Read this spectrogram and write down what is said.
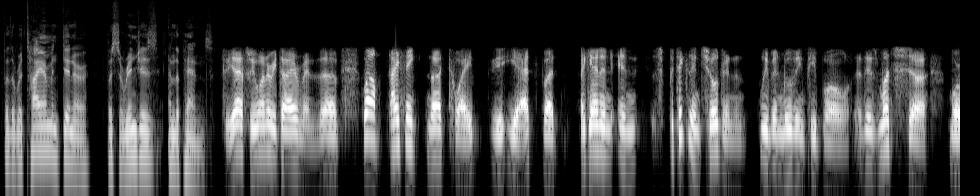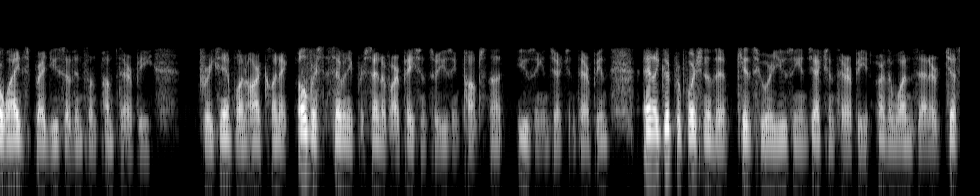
for the retirement dinner for syringes and the pens? So yes, we want a retirement. Uh, well, I think not quite yet, but again, in in particularly in children, we've been moving people. There's much uh, more widespread use of insulin pump therapy. For example, in our clinic, over 70% of our patients are using pumps, not using injection therapy. And, and a good proportion of the kids who are using injection therapy are the ones that are just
